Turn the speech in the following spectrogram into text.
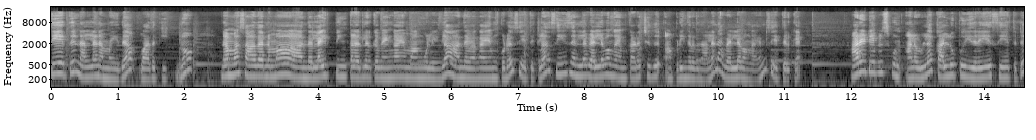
சேர்த்து நல்லா நம்ம இதை வதக்கிக்கணும். நம்ம சாதாரணமாக அந்த லைட் பிங்க் கலரில் இருக்க வெங்காயம் வாங்குவோம் இல்லைங்களா அந்த வெங்காயம் கூட சேர்த்துக்கலாம். சீசனில் வெள்ளை வெங்காயம் கிடச்சிது அப்படிங்கிறதுனால நான் வெள்ளை வெங்காயம் சேர்த்துருக்கேன். அரை டேபிள் ஸ்பூன் அளவுள்ள கல்லுப்பு இதிலையே சேர்த்துட்டு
